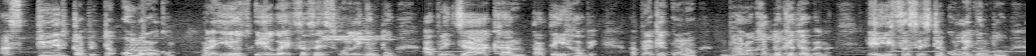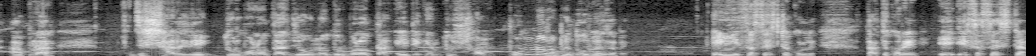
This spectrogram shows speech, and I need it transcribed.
আজকের টপিকটা অন্যরকম। মানে ইয়োগা এক্সারসাইজ করলে কিন্তু আপনি যা খান তাতেই হবে। আপনাকে কোনো ভালো খাদ্য খেতে হবে না। এই এক্সারসাইজটা করলে কিন্তু আপনার যে শারীরিক দুর্বলতা, যৌন দুর্বলতা, এটা কিন্তু সম্পূর্ণরূপে দূর হয়ে যাবে। এই এক্সারসাইজটা করলে। তাতে করে এই এক্সারসাইজটা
